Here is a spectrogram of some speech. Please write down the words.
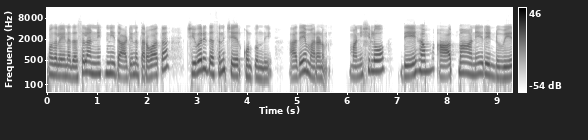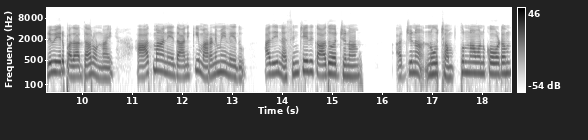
మొదలైన దశలన్నింటినీ దాటిన తర్వాత చివరి దశని చేరుకుంటుంది. అదే మరణం. మనిషిలో దేహం ఆత్మ అనే రెండు వేరువేరు పదార్థాలు ఉన్నాయి ఆత్మ అనే దానికి మరణమే లేదు. అది నశించేది కాదు అర్జున? అర్జున నువ్వు చంపుతున్నావనుకోవడం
